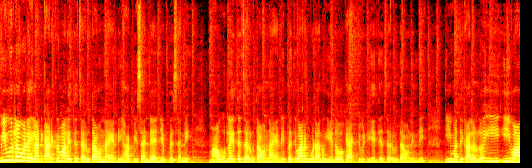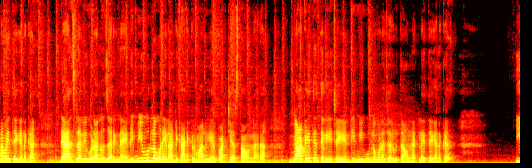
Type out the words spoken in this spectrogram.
మీ ఊర్లో కూడా ఇలాంటి కార్యక్రమాలు అయితే జరుగుతూ ఉన్నాయండి. హ్యాపీ సండే అని చెప్పేసి అని మా ఊర్లో అయితే జరుగుతూ ఉన్నాయండి. ప్రతి వారం కూడాను ఏదో ఒక యాక్టివిటీ అయితే జరుగుతూ ఉండింది. ఈ మధ్య కాలంలో ఈ ఈ వారం అయితే కనుక డ్యాన్స్లు అవి కూడాను జరిగినాయండి. మీ ఊర్లో కూడా ఇలాంటి కార్యక్రమాలు ఏర్పాటు చేస్తూ ఉన్నారా? మాకైతే తెలియచేయండి. మీ ఊర్లో కూడా జరుగుతూ ఉన్నట్లయితే కనుక ఈ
